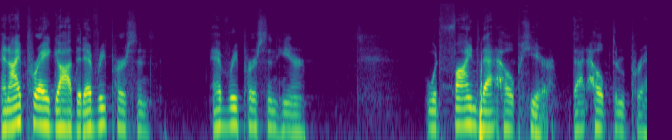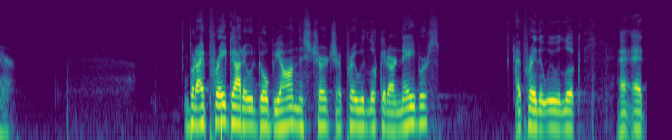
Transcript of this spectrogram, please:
And I pray, God, that every person, every person here would find that help here, that help through prayer. But I pray, God, it would go beyond this church. I pray we'd look at our neighbors. I pray that we would look at, at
